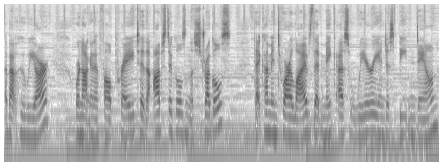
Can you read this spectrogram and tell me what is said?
about who we are. We're not going to fall prey to the obstacles and the struggles that come into our lives that make us weary and just beaten down.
